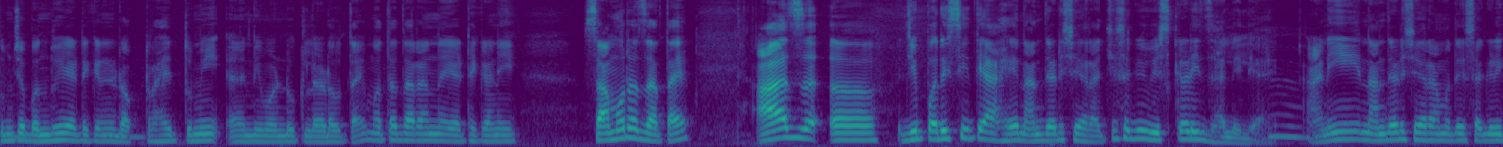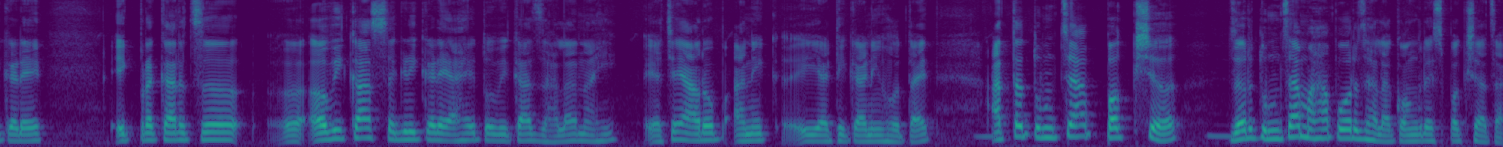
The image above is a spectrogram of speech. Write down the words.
तुमचे बंधू या ठिकाणी डॉक्टर आहेत. तुम्ही निवडणूक लढवताय. मतदारांना या ठिकाणी सामोरं जाताय. आज अ, जी परिस्थिती आहे नांदेड शहराची सगळी विस्कळीत झालेली आहे. आणि नांदेड शहरामध्ये सगळीकडे एक प्रकारचं अविकास सगळीकडे आहे. तो विकास झाला नाही. याचे आरोप अनेक या ठिकाणी होत आहेत. आता तुमचा पक्ष जर तुमचा महापौर झाला काँग्रेस पक्षाचा,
